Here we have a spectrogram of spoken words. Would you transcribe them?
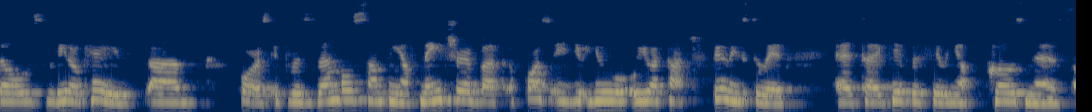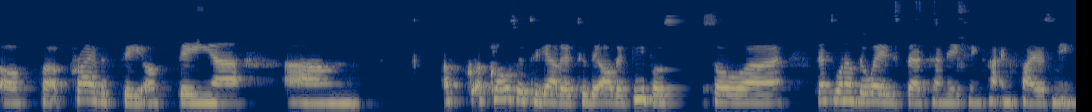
those little caves, um, of course, it resembles something of nature, but of course you you you attach feelings to it. It uh, gives a feeling of closeness, of uh, privacy, of being um, closer together to the other people. So uh, that's one of the ways that uh, nature inspires me.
